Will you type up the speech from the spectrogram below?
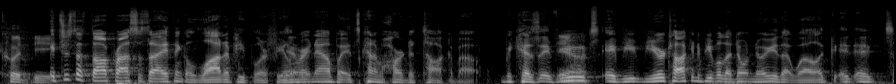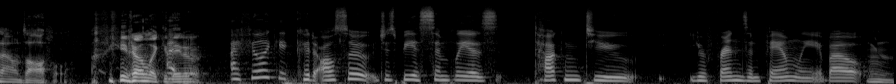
could be. it's just a thought process that I think a lot of people are feeling Yeah. right now, but it's kind of hard to talk about because if you Yeah. if you you're talking to people that don't know you that well, it, it, it sounds awful. you know, like they don't. I feel like it could also just be as simply as talking to your friends and family about Mm.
